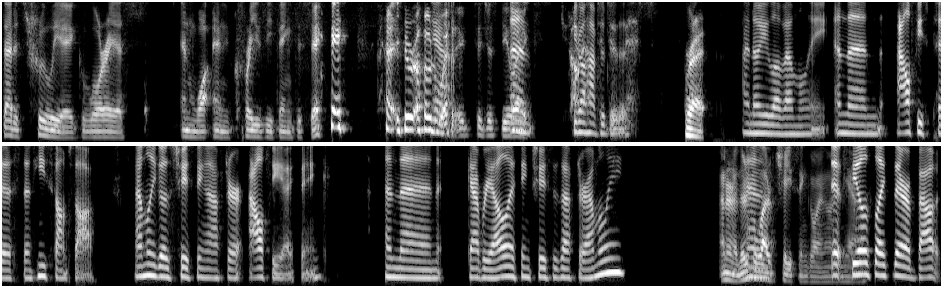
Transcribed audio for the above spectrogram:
that is truly a glorious and what and crazy thing to say at your own Yeah. wedding to just be like, And you don't have to do this. Right. I know you love Emily. And then Alfie's pissed and he stomps off. Emily goes chasing after Alfie, I think. And then Gabriel, I think, chases after Emily. I don't know. There's a lot of chasing going on. it yeah. feels like they're about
